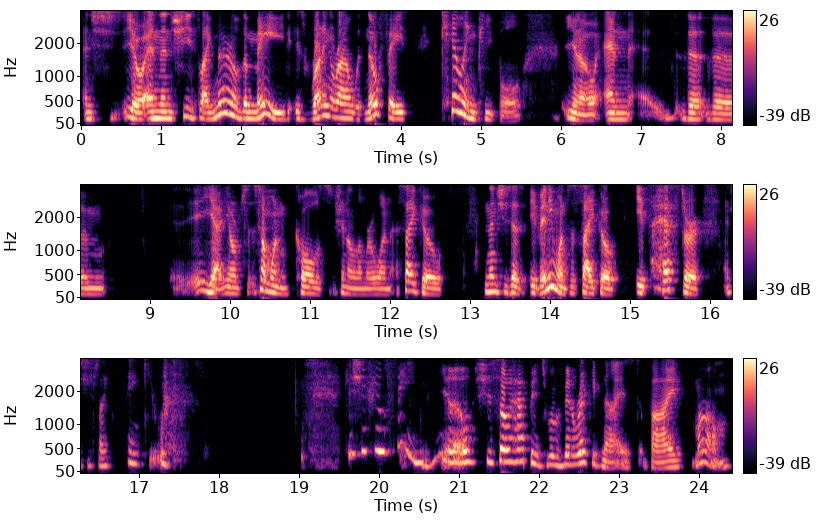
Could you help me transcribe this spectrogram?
and she, you know, and then she's like, no, no, no, the maid is running around with no face, killing people, you know, and the the yeah, you know, someone calls Chanel number one a psycho, and then she says, if anyone's a psycho, it's Hester, and she's like, thank you. because she feels seen, you know. She's so happy to have been recognized by mom.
